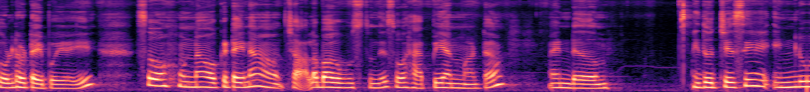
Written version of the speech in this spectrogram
సోల్డ్ అవుట్ అయిపోయాయి. సో ఉన్న ఒకటైనా చాలా బాగా పూస్తుంది. సో హ్యాపీ అనమాట అండ్ ఇది వచ్చేసి ఇండ్లు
